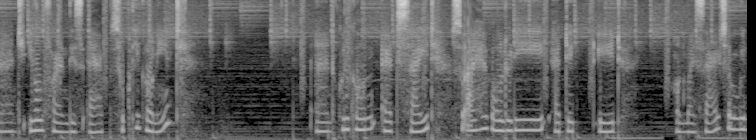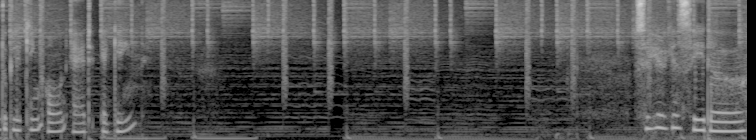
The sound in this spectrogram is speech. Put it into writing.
and you'll find this app. So click on it and click on add site. So i have already added it on my site. So i'm going to clicking on add again. So here you can see the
